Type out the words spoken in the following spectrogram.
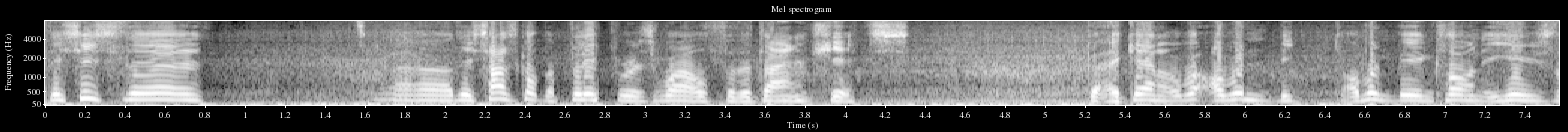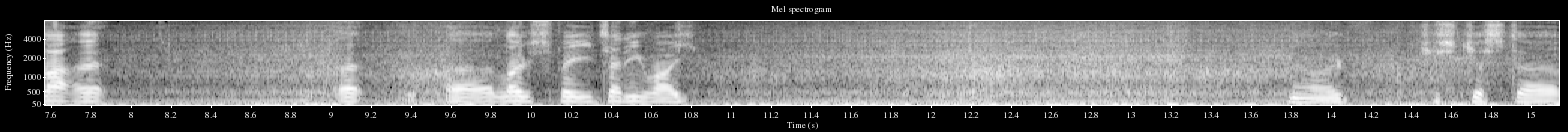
This is the uh, this has got the blipper as well for the downshifts. But again I I wouldn't be I wouldn't be inclined to use that at, at uh, low speeds anyway. No just just uh,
